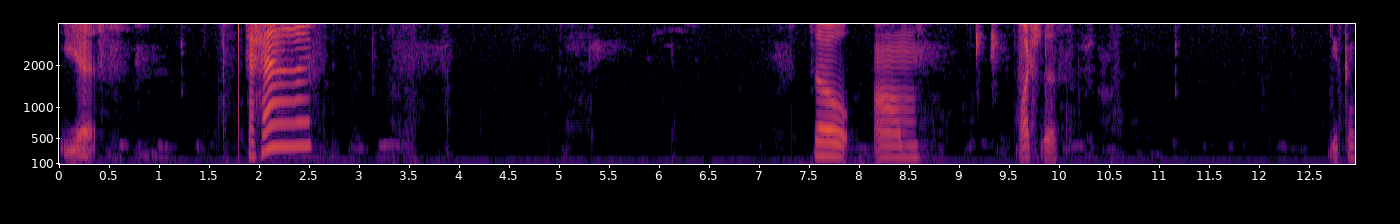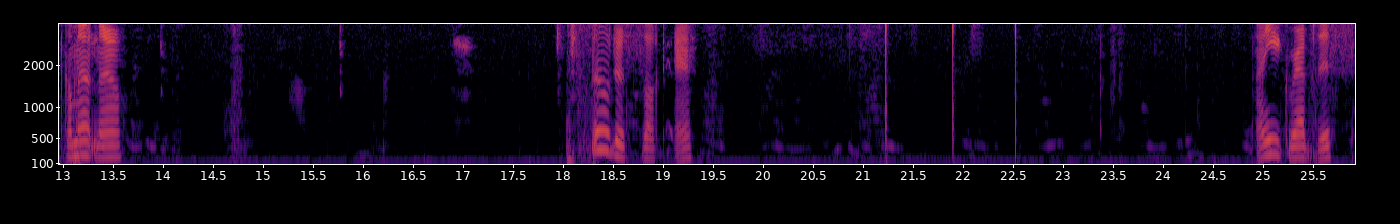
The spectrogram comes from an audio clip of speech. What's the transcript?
Yes. Haha. so, um, watch this. You can come out now. Builders suck, eh? I need to grab this.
